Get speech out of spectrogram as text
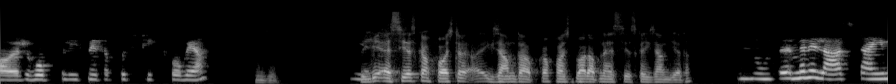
और होपफुली इसमें सब कुछ ठीक हो गया। जी। तो ये एस का फ़र्स्ट एग्ज़ाम था आपका? फ़र्स्ट बार आपने एस का एग्ज़ाम दिया था? नो सर मैंने लास्ट टाइम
